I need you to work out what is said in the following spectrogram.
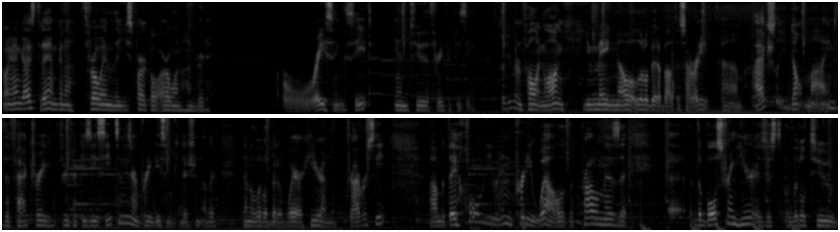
going on guys? Today I'm gonna throw in the Sparco R100 racing seat into the 350Z. So if you've been following along, you may know a little bit about this already. Um, I actually don't mind the factory 350Z seats, and these are in pretty decent condition other than a little bit of wear here on the driver's seat. Um, but they hold you in pretty well. The problem is that uh, the bolstering here is just a little too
